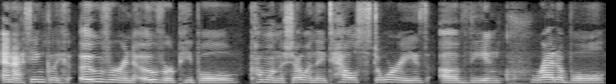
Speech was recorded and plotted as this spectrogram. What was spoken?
and I think like over and over people come on the show and they tell stories of the incredible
